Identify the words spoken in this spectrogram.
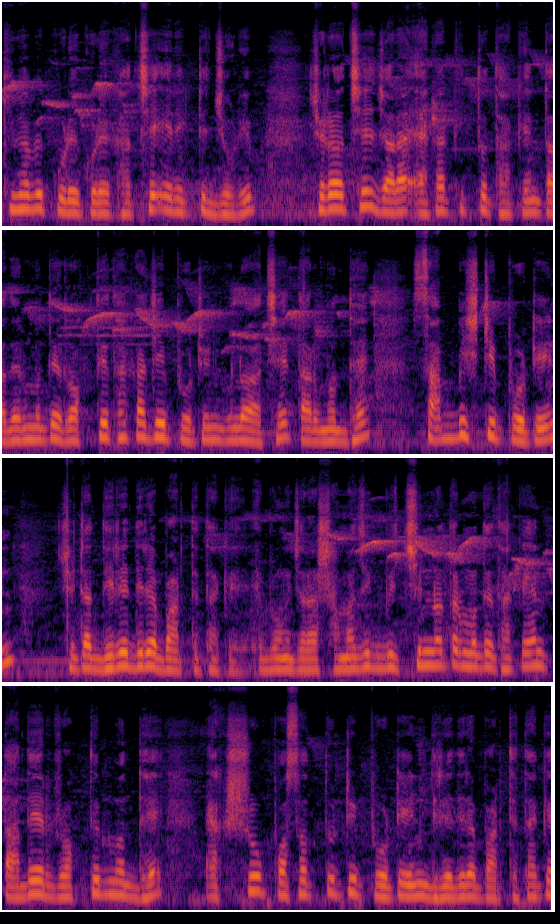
কীভাবে কুড়ে কুড়ে খাচ্ছে এর একটি জরিপ। সেটা হচ্ছে যারা একাকিত্ব থাকেন তাদের মধ্যে রক্তে থাকা যে প্রোটিনগুলো আছে তার মধ্যে ছাব্বিশটি প্রোটিন সেটা ধীরে ধীরে বাড়তে থাকে এবং যারা সামাজিক বিচ্ছিন্নতার মধ্যে থাকেন, তাদের রক্তের মধ্যে একশো পঁচাত্তরটি প্রোটিন ধীরে ধীরে বাড়তে থাকে,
